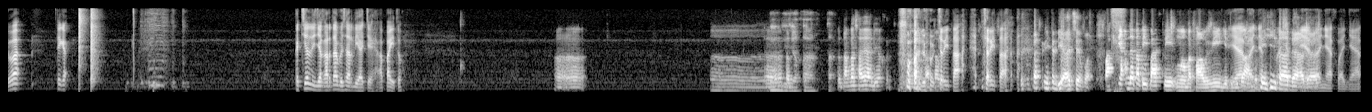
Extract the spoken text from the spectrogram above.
dua, tiga. Kecil di Jakarta, besar di Aceh. Apa itu? Eh, Eh, di Jakarta. tetangga saya dia Waduh, cerita, cerita. dia aja pak Pasti ada tapi pasti Muhammad Fauzi gitu Iya gitu banyak. Iya, banyak. ada, Iya, ada. banyak, banyak.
